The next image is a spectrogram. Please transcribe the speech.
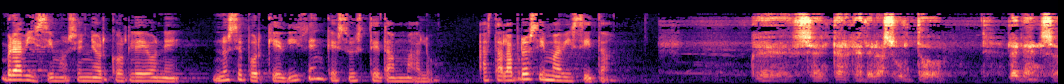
Bravísimo, señor Corleone. No sé por qué dicen que es usted tan malo. Hasta la próxima visita. Que se encargue del asunto Lenensa.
